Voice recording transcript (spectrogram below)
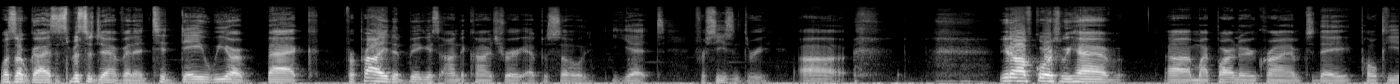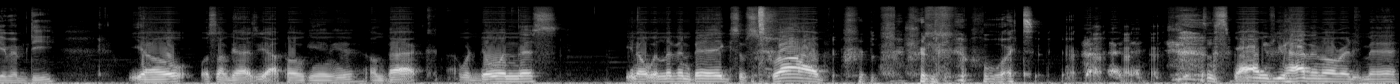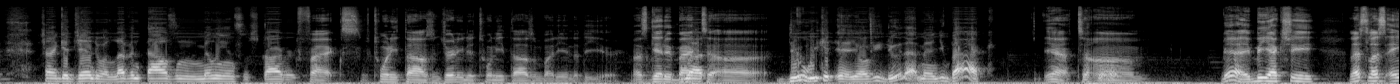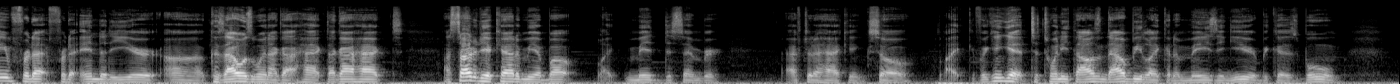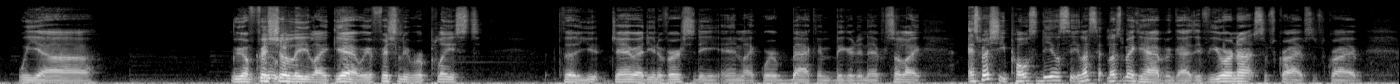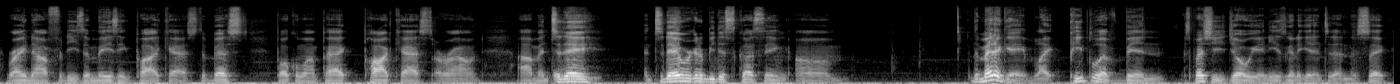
What's up, guys? It's Mr. Jamvad, and today we are back for probably the biggest on the contrary episode yet for season three. Uh, you know, of course, we have uh, my partner in crime today, PokeaimMD. Yo, what's up, guys? We got Pokey in here. I'm back. We're doing this. You know, we're living big. Subscribe. what? Subscribe if you haven't already, man. trying to get Jam to 11,000 million subscribers. Facts. 20,000. Journey to 20,000 by the end of the year. Let's get it back yeah. to... uh Dude, we could... Yo, if you do that, man, you back. Yeah, to... um Yeah, it'd be actually... Let's let's aim for that for the end of the year. Uh, Because that was when I got hacked. I got hacked... I started the academy about, like, mid-December after the hacking. So like if we can get to 20,000 that would be like an amazing year because boom we uh we officially like yeah we officially replaced the U- Jamvad University and like we're back and bigger than ever. So like especially post DLC let's let's make it happen guys. If you are not subscribed subscribe right now for these amazing podcasts the best Pokemon pack podcast around. Um and today and today we're gonna be discussing um the metagame, like people have been, especially Joey, and he's gonna get into that in a sec.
